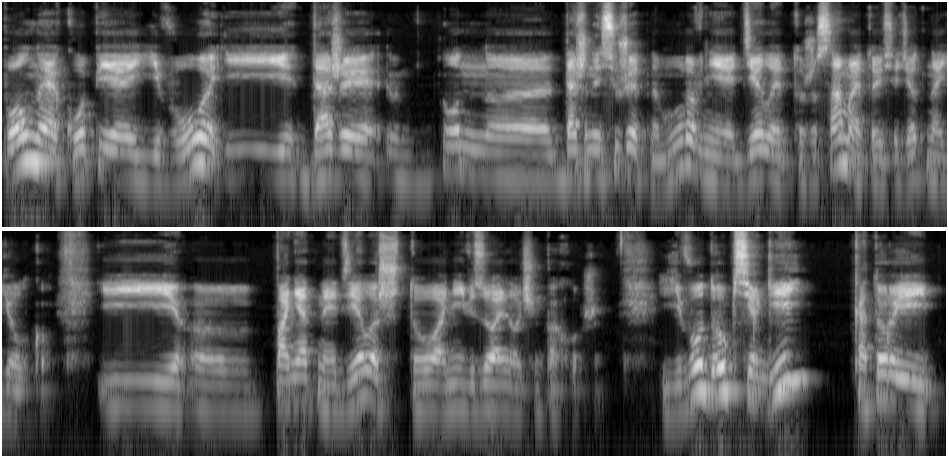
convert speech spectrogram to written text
полная копия его, и даже э, он э, даже на сюжетном уровне делает то же самое, то есть идет на елку. И э, понятное дело, что они визуально очень похожи. Его друг Сергей, который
